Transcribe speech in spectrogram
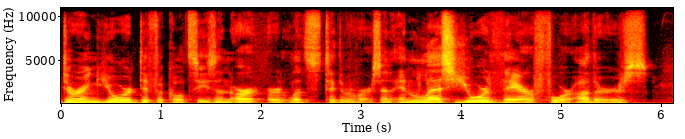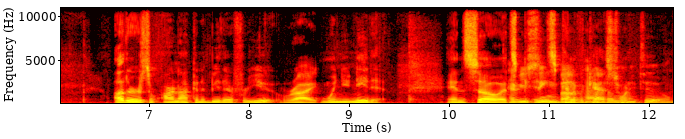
during your difficult season, or or let's take the reverse, and unless you're there for others, others are not going to be there for you Right. when you need it. And so it's Have you seen it's kind of both a catch happen? twenty two.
